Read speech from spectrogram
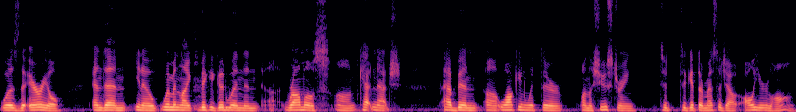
was the aerial. And then, you know, women like Vicki Goodwin and uh, Ramos on Catanach have been uh, walking with their, on the shoestring to, to get their message out all year long.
